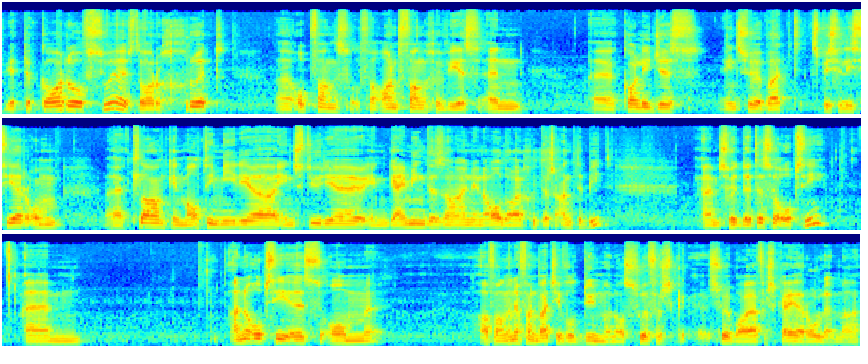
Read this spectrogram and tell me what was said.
weet dekade of so is daar 'n groot uh, opvangs of 'n aanvang gewees in uh colleges en so wat spesialiseer om uh klank en multimedia en studio en gaming design en al daai goeders aan te bied. Ehm um, so dit is 'n opsie. Ehm um, ander opsie is om afhangende van wat jy wil doen want daar's so so baie verskeie rolle, maar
